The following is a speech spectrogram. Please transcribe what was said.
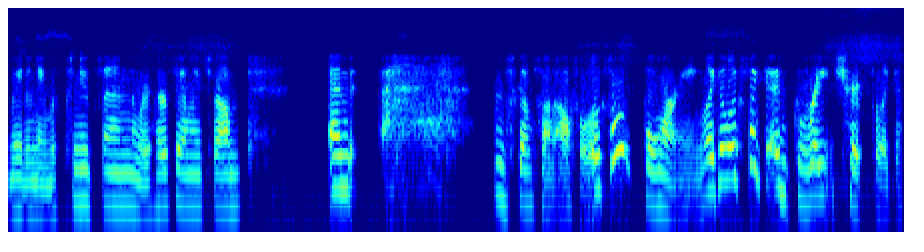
made a name with Knutson, where her family's from. And it's going to sound awful. It looks so boring. Like it looks like a great trip for like a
